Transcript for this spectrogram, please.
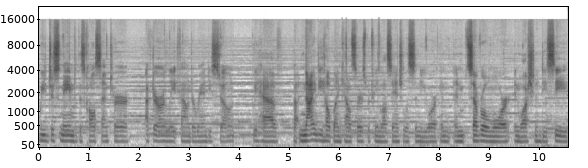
We just named this call center after our late founder, Randy Stone. We have about 90 helpline counselors between Los Angeles and New York, and, and several more in Washington, D.C.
